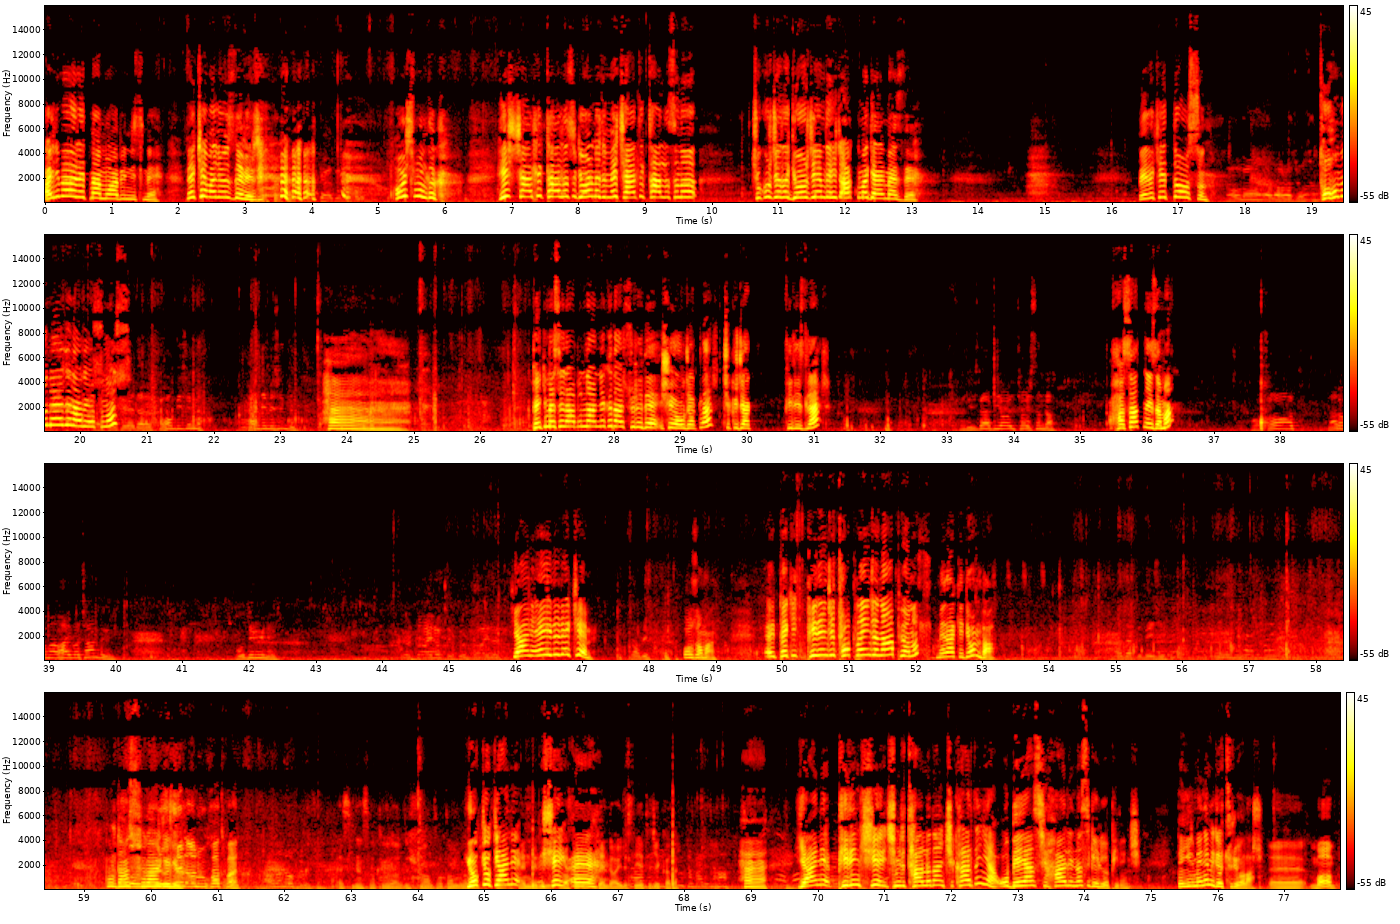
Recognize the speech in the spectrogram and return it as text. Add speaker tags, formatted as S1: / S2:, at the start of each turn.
S1: Ali mi öğretmen muhabirinin ismi? Ve Kemal Özdemir. Hoş bulduk. Hiç çeltik tarlası görmedim ve çeltik tarlasını Çukurca'da göreceğim de hiç aklıma gelmezdi. Bereketli olsun.
S2: Allah razı olsun.
S1: Tohumu nereden alıyorsunuz?
S2: Tohum bizim mi? Kendimizindir.
S1: Ha. Peki mesela bunlar ne kadar sürede şey olacaklar? Çıkacak filizler?
S2: Filizler bir ay içerisinde.
S1: Hasat ne zaman?
S2: Hasat. Selam hayvaçan düğün. Bu düğünü.
S1: Yani Eylül Ekim
S2: Tabii.
S1: o zaman. E, peki pirinci toplayınca ne yapıyorsunuz? Merak ediyorum da.
S2: Hazreti Beyci.
S1: Buradan sular geliyor.
S3: Eskiden satıyorlardı şu an satamıyorlar.
S1: Yok, yok, yani
S3: Kendi,
S1: şey, e,
S3: kendi ailesine yetecek kadar.
S1: Ha. Yani pirinci şimdi tarladan çıkardın ya o beyaz şey- hali nasıl geliyor pirinç? Değirmene mi götürüyorlar?
S3: Ee, mam,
